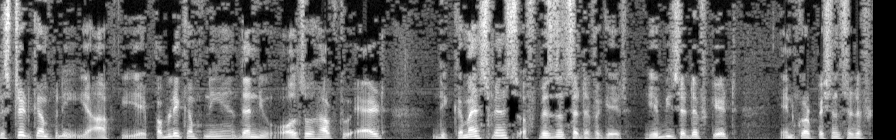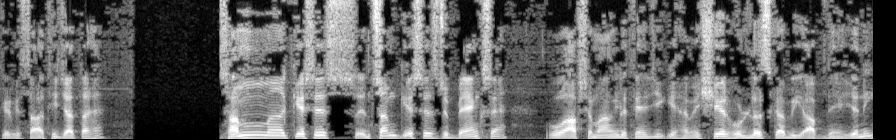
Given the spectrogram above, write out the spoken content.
listed company یا آپ کی یہ پبلک کمپنی ہے then you also have to add the commencement of business certificate یہ بھی سرٹیفکیٹ انکارپوریشن سرٹیفکیٹ کے ساتھ ہی جاتا ہے. Some cases in some cases جو بینکس ہیں، وہ آپ سے مانگ لیتے ہیں جی کہ ہمیں شیئر ہولڈرز کا بھی آپ دیں. یعنی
